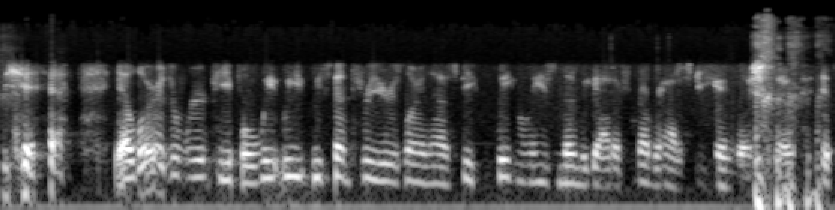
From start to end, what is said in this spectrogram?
yeah, yeah. Lawyers are weird people. We we we spent three years learning how to speak legalese, and then we got to remember how to speak English. So it's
